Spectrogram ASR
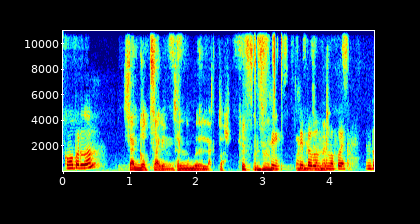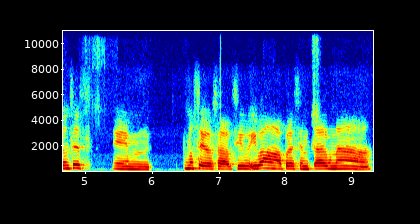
¿Cómo, perdón? Zach Gottsagen es el nombre del actor. Sí, sí, perdón, se me fue. Entonces, eh, no sé, o sea, si iba a presentar una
